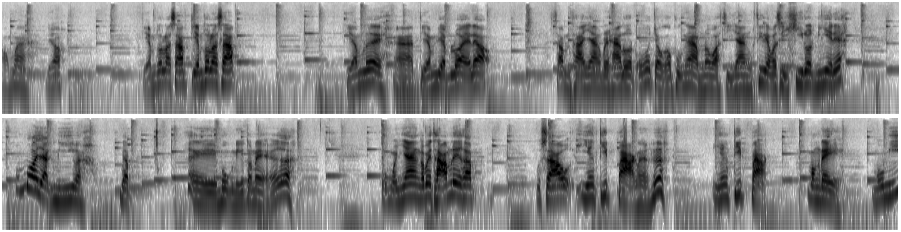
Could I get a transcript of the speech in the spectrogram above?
ออกมา เดี๋ยว เตรียมโทรศัพท์ เตรียมโทรศัพท์ เตรียมเลย อ่า เตรียมเรียบร้อยแล้วซ้ำทายางไปหารถ โอ้ เจ้ากับผู้งามเนาะว่ะสียางที่เรียกว่าสีขี่รถนี้เด้ผมบ่อยากหนีว่ะ แบบเอ้มุกหนีตรงไหนเออ ผมก็ย่างก็ไปถามเลยครับผู้สาวยังติดปากน่ะเฮ้ยยังติดปากมองใดโมมี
